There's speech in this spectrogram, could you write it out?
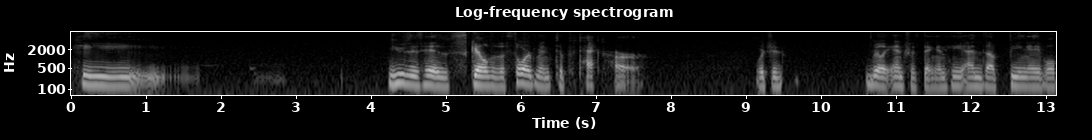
he uses his skills as a swordsman to protect her, which is really interesting. And he ends up being able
